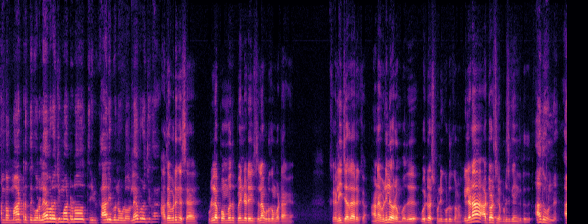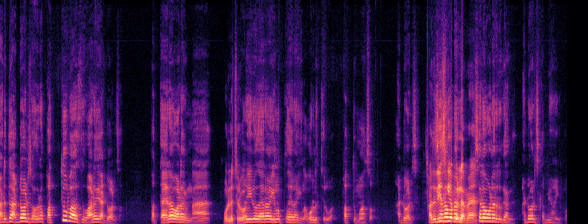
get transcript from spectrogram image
நம்ம மாட்டுறதுக்கு ஒரு லேபர் வச்சு மாட்டணும் திருப்பி காலி பண்ண உள்ள ஒரு லேபர் வச்சுக்கா அதை விடுங்க சார் உள்ள போகும்போது பெயிண்ட் அடிச்சு எல்லாம் கொடுக்க மாட்டாங்க. கலீஜா தான் இருக்கும் ஆனா வெளியில வரும்போது ஒயிட் வாஷ் பண்ணி கொடுக்கணும். இல்லைன்னா அட்வான்ஸ்ல பிடிச்சிக்கிறது அது ஒன்று அடுத்து அட்வான்ஸ் வாங்குற பத்து மாதத்து வாடகை அட்வான்ஸா பத்தாயிரம் வாடகைன்னா ஒரு லட்ச ரூபா. இருபதாயிரம் வாங்கிக்கலாம் முப்பதாயிரம் வாங்கிக்கலாம். ஒரு லட்ச ரூபா. பத்து மாதம் அட்வான்ஸ் அது லீஸுக்கே போயிடலாமே? சில ஓனர் இருக்காங்க. அட்வான்ஸ் கம்மியாக வாங்கிப்பாங்க.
